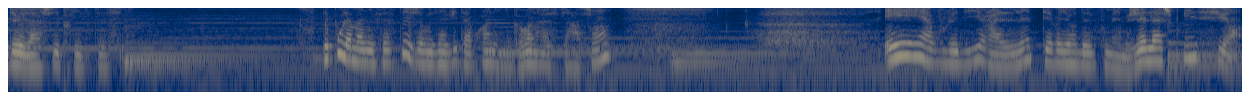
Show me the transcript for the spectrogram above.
de lâcher prise dessus. Et pour la manifester, je vous invite à prendre une grande respiration et à vous le dire à l'intérieur de vous-même. Je lâche prise sur.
